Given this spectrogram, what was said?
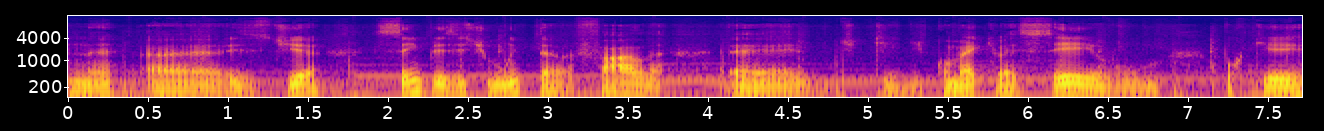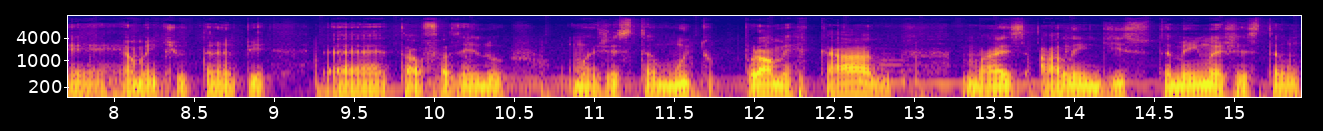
né? Uh, existia, sempre existe muita fala é, de, que, de como é que vai ser, porque realmente o Trump estava é, fazendo uma gestão muito pró-mercado, mas além disso também uma gestão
